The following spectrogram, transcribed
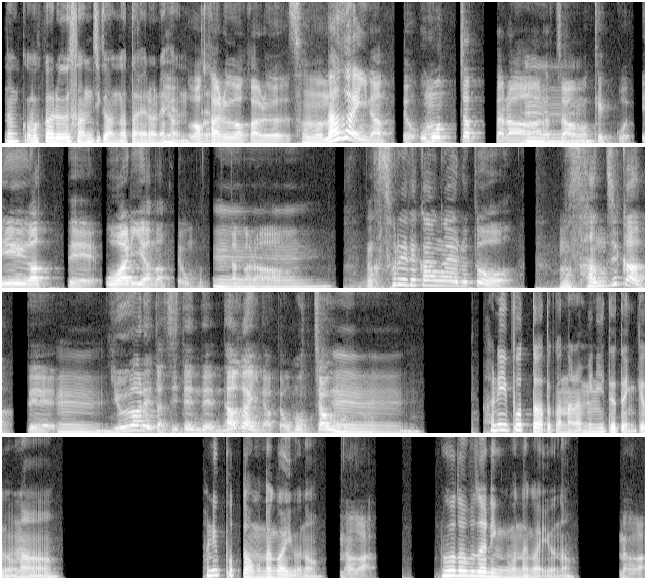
なんかわかる？3時間が耐えられへんわかるわかる。その長いなって思っちゃったら、うん。あらちゃんは結構映画って終わりやなって思ってたから、うん。なんかそれで考えるともう3時間ってうん。言われた時点で長いなって思っちゃうもんな、うん。ハリー・ポッターとかなら見に行ってたんやけどな。ハリー・ポッターも長いよな。長い。ロード・オブ・ザ・リングも長いよな。長い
